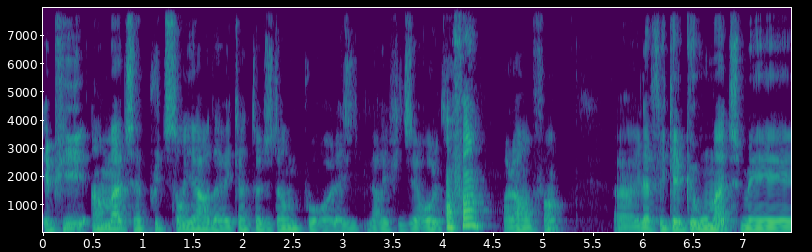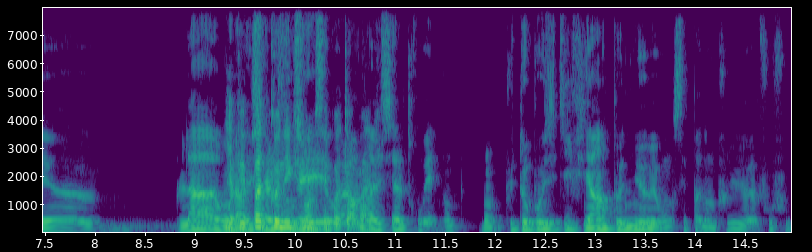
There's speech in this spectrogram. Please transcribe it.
et puis un match à plus de 100 yards avec un touchdown pour euh, Larry Fitzgerald. Enfin Voilà, enfin. Euh, il a fait quelques bons matchs, mais là, on Il n'y avait pas de connexion avec ses quarterbacks. on a réussi à le trouver. Donc, bon, plutôt positif. Il y a un peu de mieux, mais bon, c'est pas non plus foufou.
